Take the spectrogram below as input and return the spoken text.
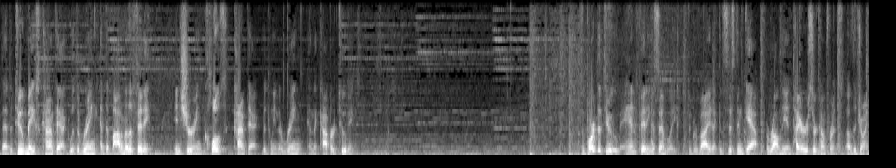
that the tube makes contact with the ring at the bottom of the fitting, ensuring close contact between the ring and the copper tubing. Support the tube and fitting assembly to provide a consistent gap around the entire circumference of the joint.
